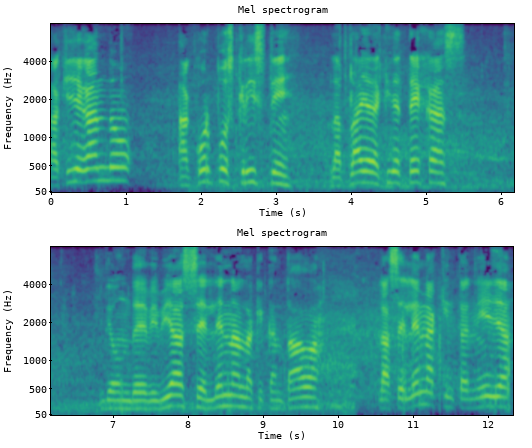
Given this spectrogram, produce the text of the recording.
Aquí llegando a Corpus Christi, la playa de aquí de Texas, de donde vivía Selena, la que cantaba. La Selena Quintanilla.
